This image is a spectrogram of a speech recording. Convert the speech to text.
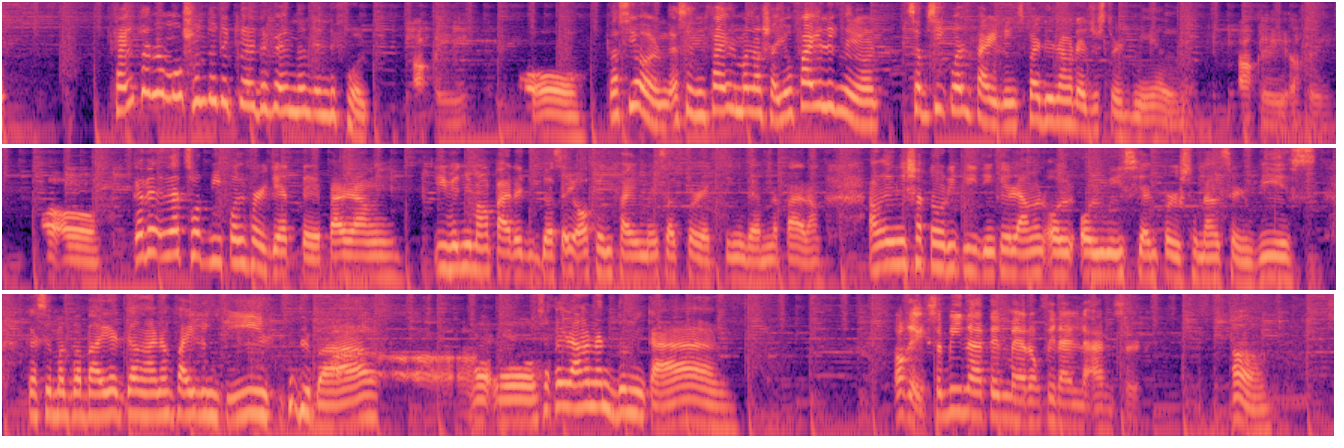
File ka ng motion to declare defendant in default. Okay. Oo. Tapos yun, as in, file mo lang siya. Yung filing na yun, subsequent filings, pwede ng registered mail. Okay, okay. Oo. Kasi that's what people forget eh. Parang, even yung mga paradigals, I often find myself correcting them na parang, ang initiatory pleading, kailangan all, always yan personal service. Kasi magbabayad ka nga ng filing fee. di ba? Oo, oo, oo. Oo. So, kailangan nandun ka. Okay, sabihin natin merong final na answer. Oo.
